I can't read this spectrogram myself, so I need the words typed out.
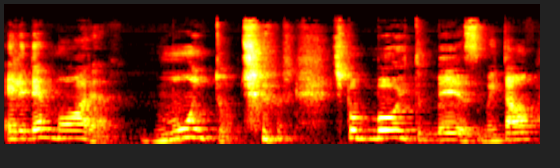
ele demora muito, tipo, muito mesmo. Então,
